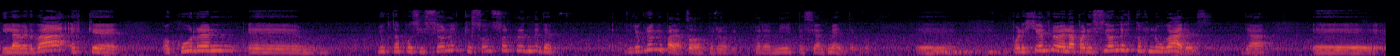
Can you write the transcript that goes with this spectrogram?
Y la verdad es que ocurren eh, juxtaposiciones que son sorprendentes, yo creo que para todos, pero para mí especialmente. Eh, por ejemplo, la aparición de estos lugares, ya eh,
